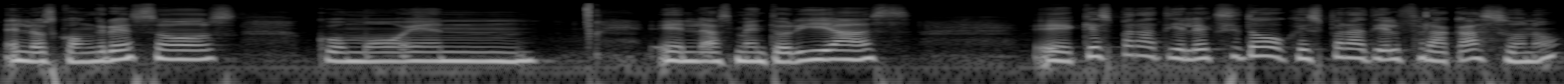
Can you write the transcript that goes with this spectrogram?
en los congresos como en, las mentorías. Eh, ¿Qué es para ti el éxito o qué es para ti el fracaso, no?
